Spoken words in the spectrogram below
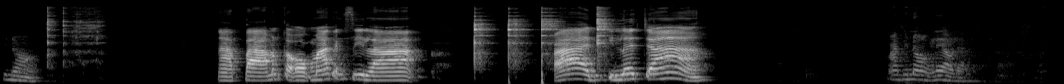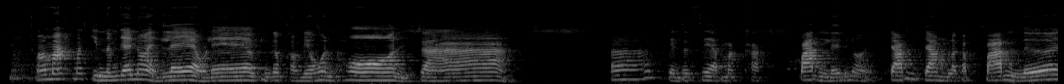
พี่น้องหน้าตามันก็ออกมาจังสีละไปไปกินเลยจ้า มาพี่น้องแล้วแหละมามามากินน้ำย่ายหน่อยแล้วแล้วกินกับข้าวเหนียวหอนๆจ้าป้าเป็นตะแซ่บมักคัก ปั้นเลยพี่หน่อยจ้ำจ้ำแล้วก็ปั้นเลย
